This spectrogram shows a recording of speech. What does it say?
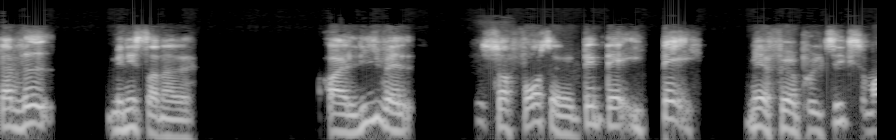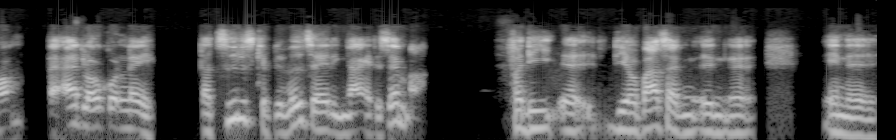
der ved ministerne det. Og alligevel så fortsætter den dag i dag med at føre politik, som om der er et lovgrundlag, der tidligst kan blive vedtaget en gang i december. Fordi øh, de har jo bare sat en, en, øh, en, øh,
